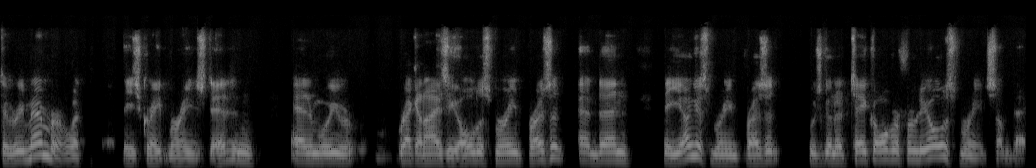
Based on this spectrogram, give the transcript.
to remember what these great Marines did, and and we recognize the oldest Marine present, and then the youngest Marine present, who's going to take over from the oldest Marine someday.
